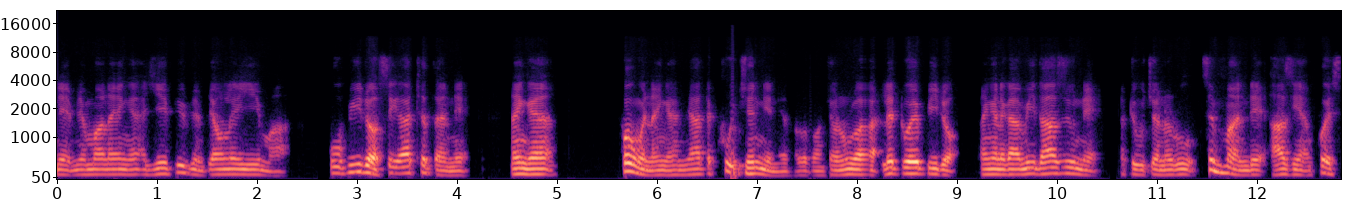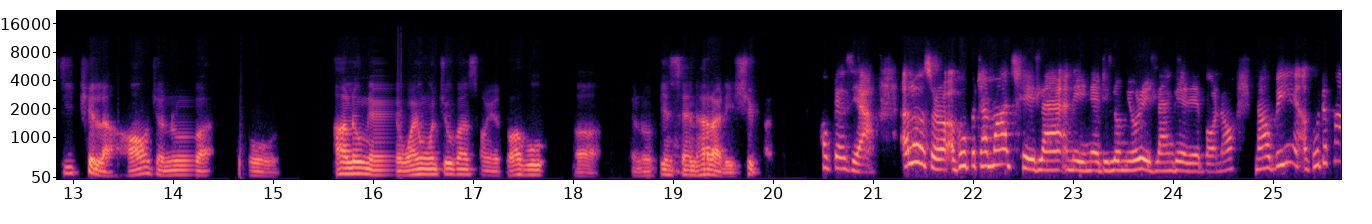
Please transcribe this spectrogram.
နဲ့မြန်မာနိုင်ငံအရေးပြုပြင်ပြောင်းလဲရေးမှာပို့ပြီးတော့စိတ်အားထက်သန်တဲ့နိုင်ငံဖွဲ့ဝင်နိုင်ငံများတစ်ခုချင်းအနေနဲ့တော့ကျွန်တော်တို့ကလက်တွဲပြီးတော့နိုင်ငံတကာမိသားစုနဲ့ အတူကျွန်တော်တို့စစ်မှန်တဲ့အာဆီယံအဖွဲ့အစည်းဖြစ်လာအောင်ကျွန်တော်တို့ကဟိုအားလုံးနဲ့ဝိုင်းဝန်းကြိုးပမ်းဆောင်ရွက်သွားဖို့အာကျွန်တော်ပြင်ဆင်ထားတာတွေရှိပါတယ် ဟုတ်ကဲ့ဆရာအဲ့လိုဆိုတော့အခုပထမခြေလှမ်းအနေနဲ့ဒီလိုမျိုးတွေလှမ်းခဲ့တယ်ပေါ့နော်နောက်ပြီးရင်အခုတစ်ခါ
